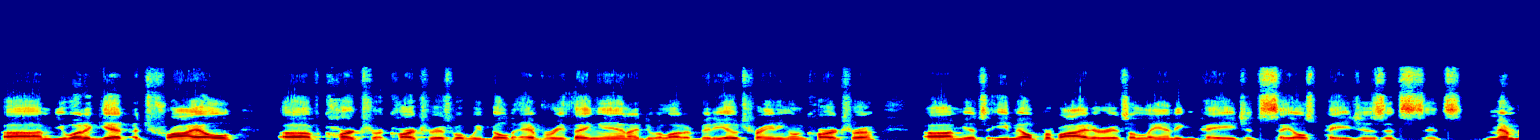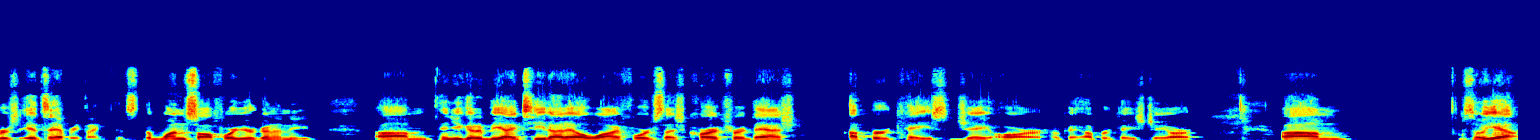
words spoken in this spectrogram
Um, you want to get a trial of Kartra. Kartra is what we build everything in. I do a lot of video training on Kartra. Um, it's an email provider. It's a landing page. It's sales pages. It's it's members. It's everything. It's the one software you're going to need. Um, and you go to bit.ly forward slash Kartra dash uppercase JR. Okay, uppercase JR. Um, so yeah,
